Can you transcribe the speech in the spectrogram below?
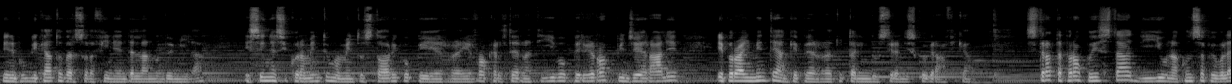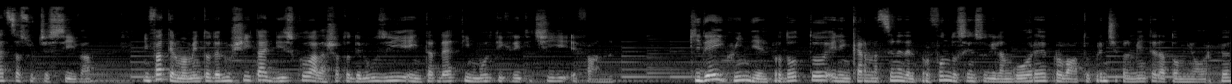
viene pubblicato verso la fine dell'anno 2000 e segna sicuramente un momento storico per il rock alternativo, per il rock più in generale e probabilmente anche per tutta l'industria discografica. Si tratta però questa di una consapevolezza successiva. Infatti al momento dell'uscita il disco ha lasciato delusi e interdetti molti critici e fan. Day quindi è il prodotto e l'incarnazione del profondo senso di languore provato principalmente da Tom York,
